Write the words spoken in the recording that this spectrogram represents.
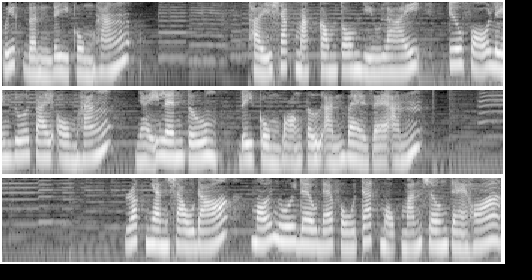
quyết định đi cùng hắn. Thấy sắc mặt công tôn dịu lại, triệu phổ liền đưa tay ôm hắn, nhảy lên tường, đi cùng bọn tự ảnh về rẽ ảnh. Rất nhanh sau đó, mỗi người đều đã phụ trách một mảnh sơn trà hoa.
